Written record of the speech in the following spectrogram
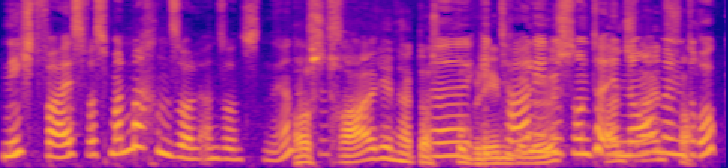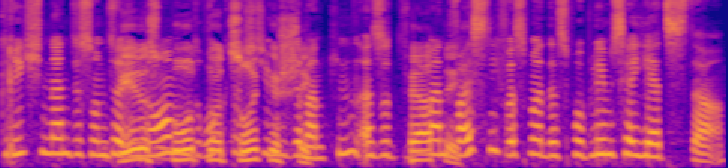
nicht weiß, was man machen soll ansonsten. Ja? Australien ist, hat das äh, Problem äh, Italien gelöst, ist unter enormem einfach. Druck, Griechenland ist unter Jedes enormem Boot Druck durch die Migranten. Also Fertig. man weiß nicht, was man, das Problem ist ja jetzt da.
